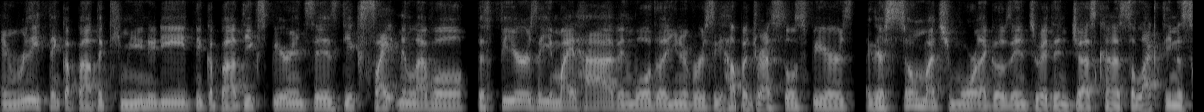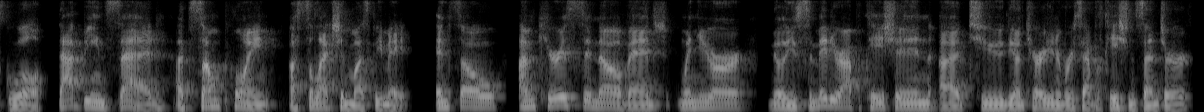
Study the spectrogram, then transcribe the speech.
and really think about the community, think about the experiences, the excitement level, the fears that you might have, and will the university help address those fears?" Like there's so much more that goes into it than just kind of selecting a school. That being said, at some point, a selection must be made. And so I'm curious to know, Vansh, when you're, you know, you submit your application uh, to the Ontario University Application Center,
